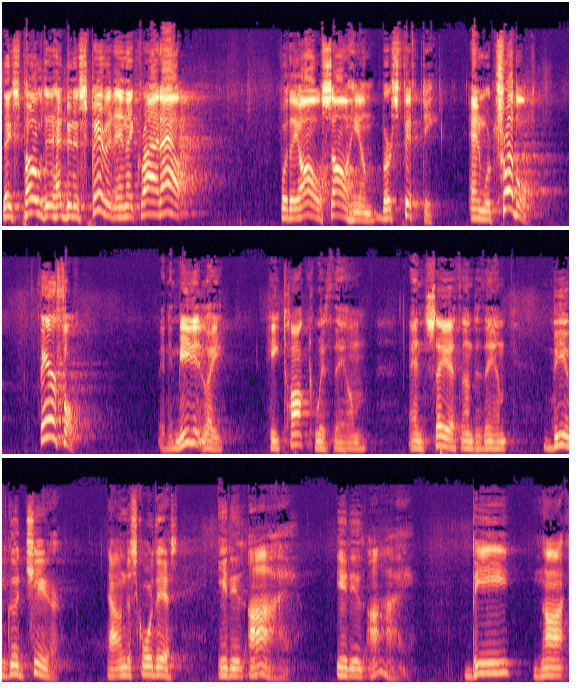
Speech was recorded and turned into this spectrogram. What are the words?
they supposed it had been a spirit, and they cried out, for they all saw him, verse 50, and were troubled, fearful. And immediately he talked with them and saith unto them, Be of good cheer. Now underscore this it is I. It is I. Be not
